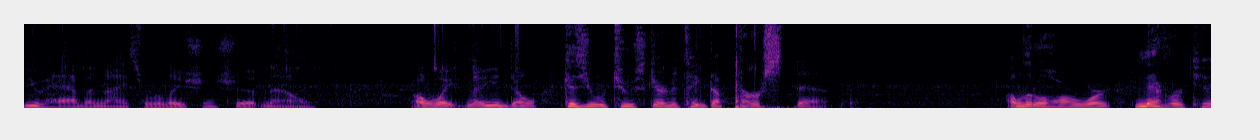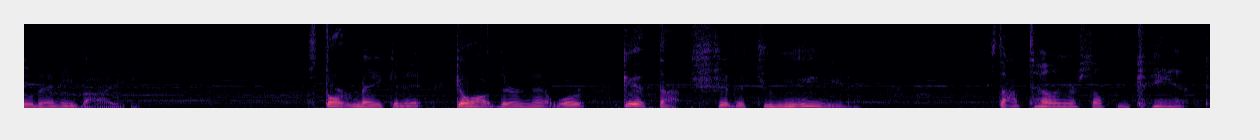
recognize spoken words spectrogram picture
You have a nice relationship now. Oh, wait, no, you don't. Because you were too scared to take the first step. A little hard work never killed anybody. Start making it. Go out there and network. Get that shit that you need. Stop telling yourself you can't.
